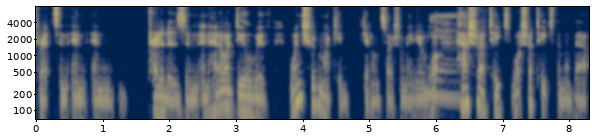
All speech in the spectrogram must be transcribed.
threats and and and predators? And and how do I deal with when should my kid get on social media and what Yeah. how should I teach what should I teach them about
